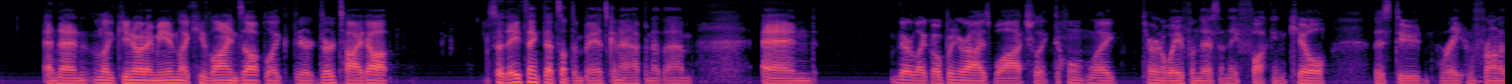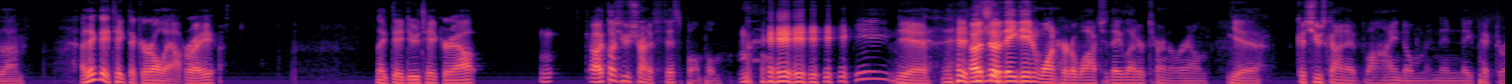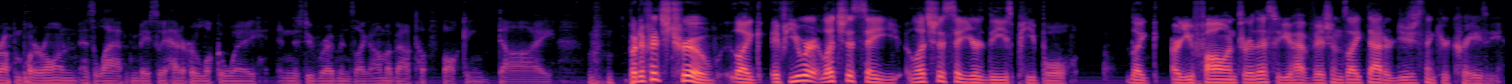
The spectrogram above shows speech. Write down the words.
and then like you know what I mean. Like he lines up like they're they're tied up, so they think that something bad's gonna happen to them, and they're like, "Open your eyes, watch. Like don't like turn away from this," and they fucking kill this dude right in front of them. I think they take the girl out, right? Like they do take her out. Oh, I thought she was trying to fist bump him. Yeah. uh, no, they didn't want her to watch it. They let her turn around yeah. because she was kind of behind him, and then they picked her up and put her on his lap and basically had her look away. And this dude Redman's like, "I'm about to fucking die." But if it's true, like if you were, let's just say, let's just say you're these people, like, are you following through this? Or you have visions like that, or do you just think you're crazy?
